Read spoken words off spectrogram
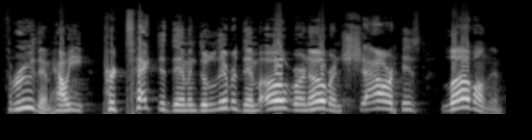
through them. How He protected them and delivered them over and over and showered His love on them.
